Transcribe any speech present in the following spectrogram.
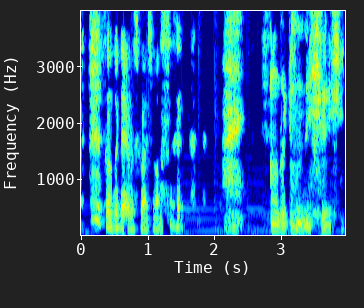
その時はよろしくお願いします。はい。その時もぜひぜひ。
